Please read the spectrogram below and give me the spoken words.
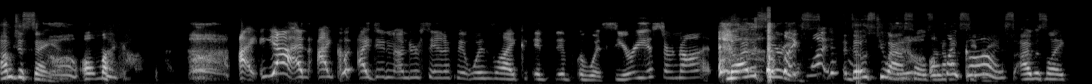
I'm just saying. Oh my god. I yeah, and I could I didn't understand if it was like if, if it was serious or not. No, I was serious. like what? Those two assholes are Oh not my gosh. serious. I was like,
